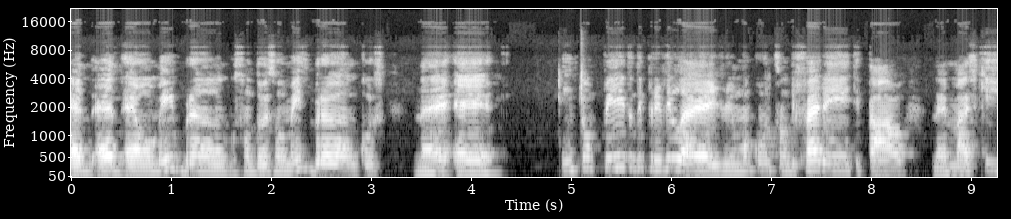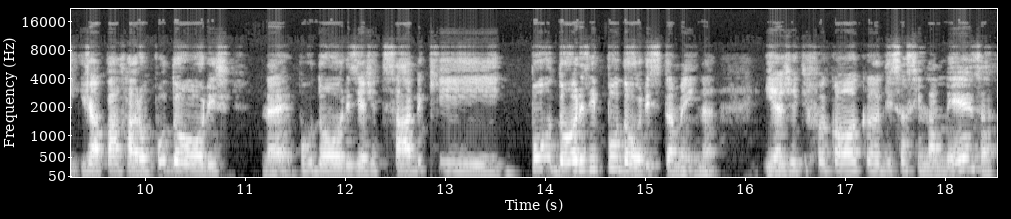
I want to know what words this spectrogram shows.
é, é, é homem branco, são dois homens brancos, né? É entupido de privilégio, em uma condição diferente e tal, né? Mas que já passaram por dores, né? Por dores, e a gente sabe que por dores e pudores também, né? E a gente foi colocando isso assim na mesa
